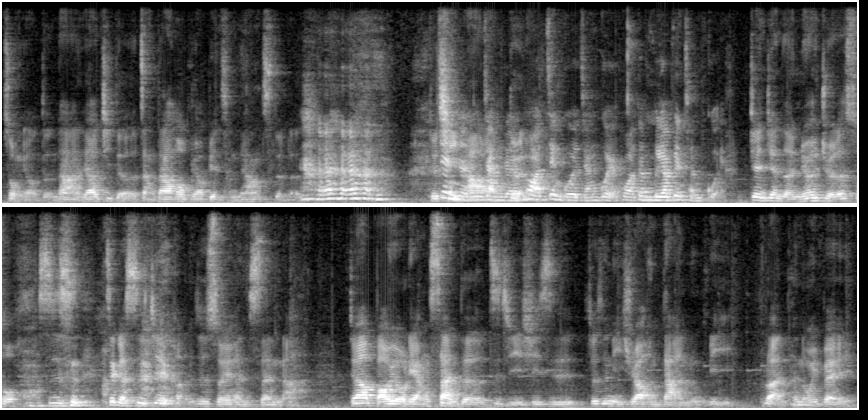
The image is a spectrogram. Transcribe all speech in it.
重要的。那要记得长大后不要变成那样子的人，见人。讲人话，见鬼讲鬼话，但不要变成鬼。渐渐的，你会觉得说，哇是是这个世界可能是水很深啊，就要保有良善的自己，其实就是你需要很大的努力，不然很容易被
